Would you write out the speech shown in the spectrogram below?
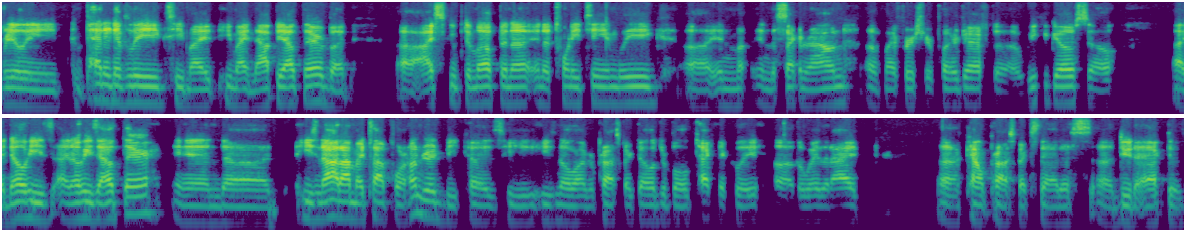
really competitive leagues he might he might not be out there but Uh, I scooped him up in a in a 20 team league uh, in in the second round of my first year player draft a week ago. So I know he's I know he's out there, and uh, he's not on my top 400 because he he's no longer prospect eligible technically uh, the way that I uh, count prospect status uh, due to active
